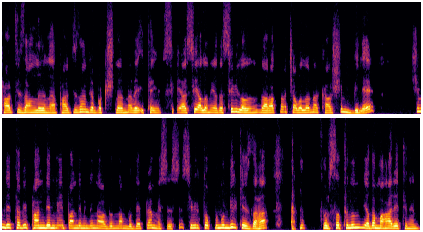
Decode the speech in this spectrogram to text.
partizanlığına, partizanca bakışlarına ve ite, siyasi alanı ya da sivil alanı daraltma çabalarına karşın bile şimdi tabii pandemi, pandeminin ardından bu deprem meselesi sivil toplumun bir kez daha fırsatının ya da maharetinin,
